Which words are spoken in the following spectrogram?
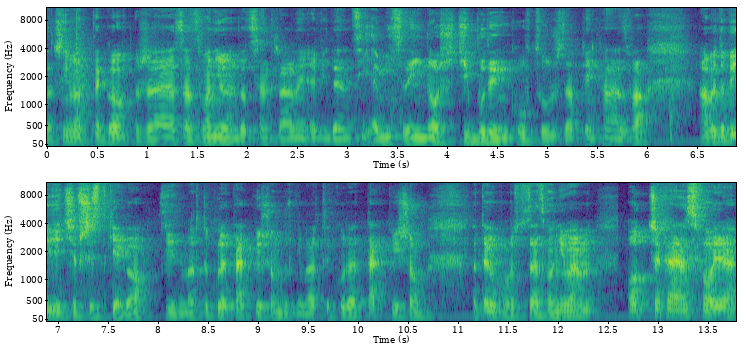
Zacznijmy od tego, że zadzwoniłem do Centralnej Ewidencji Emisyjności Budynków, cóż za piękna nazwa, aby dowiedzieć się wszystkiego. W jednym artykule tak piszą, w drugim artykule tak piszą. Dlatego po prostu zadzwoniłem, odczekałem swoje.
